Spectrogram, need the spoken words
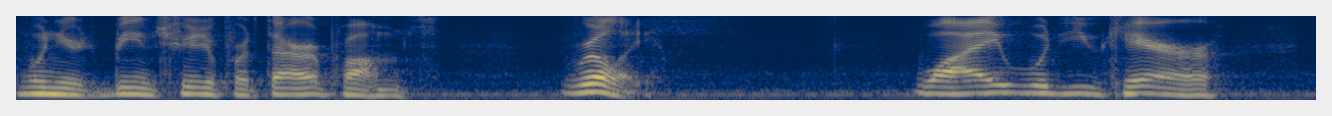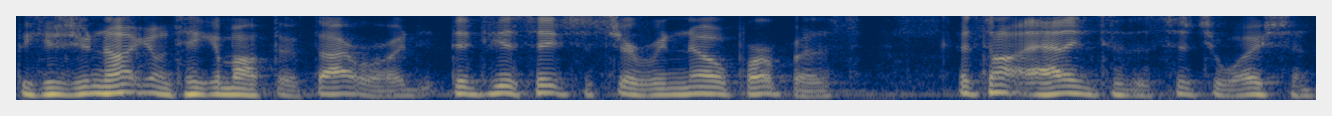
when you're being treated for thyroid problems. Really why would you care? Because you're not going to take them off their thyroid. The TSH is serving no purpose. It's not adding to the situation.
